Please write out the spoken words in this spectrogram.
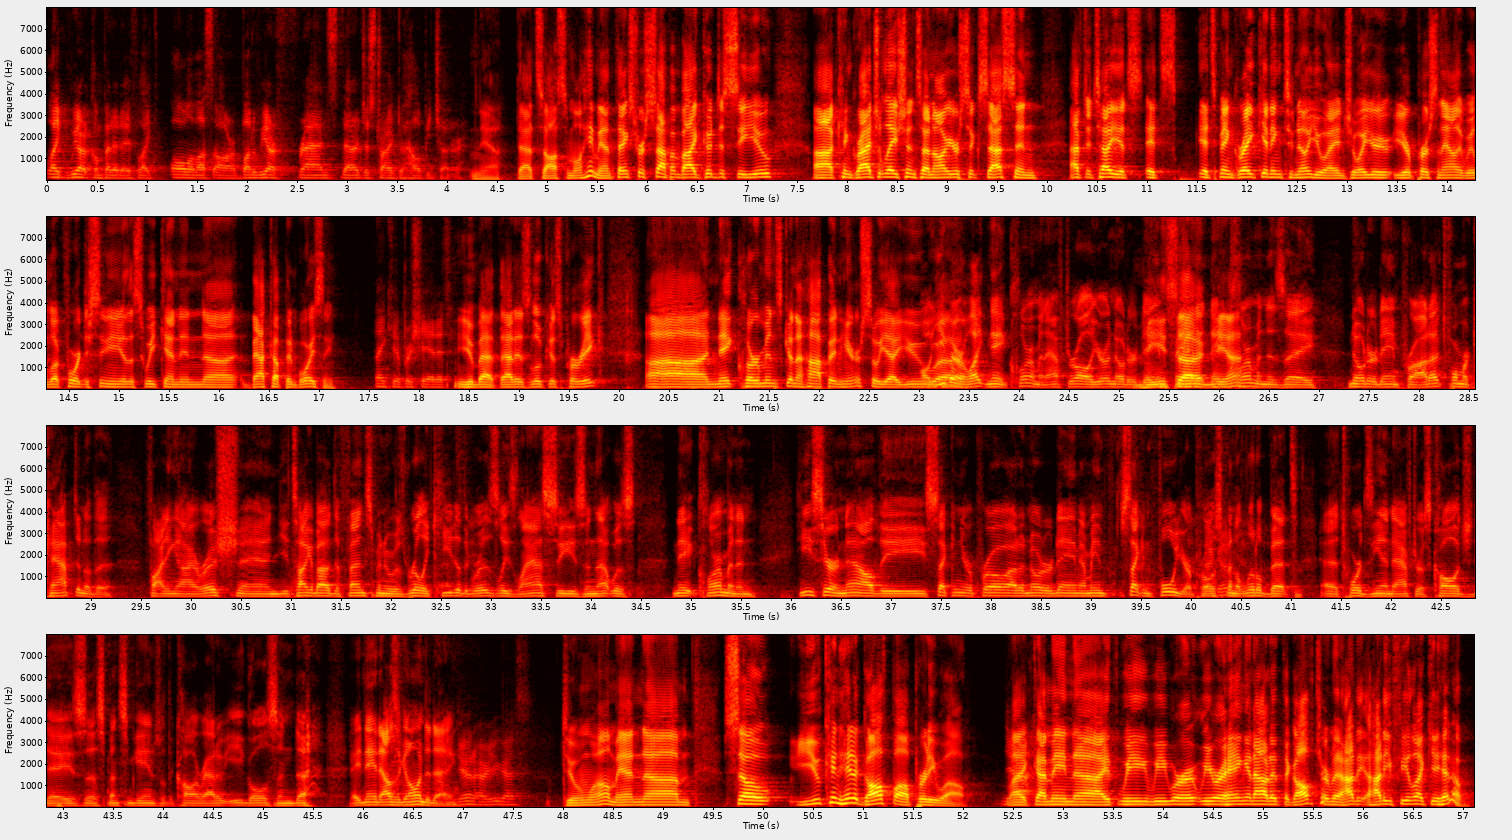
like we are competitive, like all of us are, but we are friends that are just trying to help each other. Yeah, that's awesome. Well, hey, man, thanks for stopping by. Good to see you. Uh, congratulations on all your success. And I have to tell you, it's it's it's been great getting to know you. I enjoy your your personality. We look forward to seeing you this weekend in uh, back up in Boise. Thank you, appreciate it. You bet. That is Lukas Parik. Uh, Nate Clurman's going to hop in here. So yeah, you. Oh, you uh, better like Nate Clurman. After all, you're a Notre Dame He's, fan. uh, and Nate yeah. Clurman is a Notre Dame product, former captain of the Fighting Irish. And you talk about a defenseman who was really key to the Grizzlies last season. That was Nate Clurman. And he's here now, the second year pro out of Notre Dame. I mean, second full year pro. Spent a little bit uh, towards the end after his college days. Uh, spent some games with the Colorado Eagles. And uh, hey, Nate, how's it going today? Good. How are you guys? Doing well, man. Um, so you can hit a golf ball pretty well. Like I mean, uh, we we were we were hanging out at the golf tournament. How do you, how do you feel like you hit them?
